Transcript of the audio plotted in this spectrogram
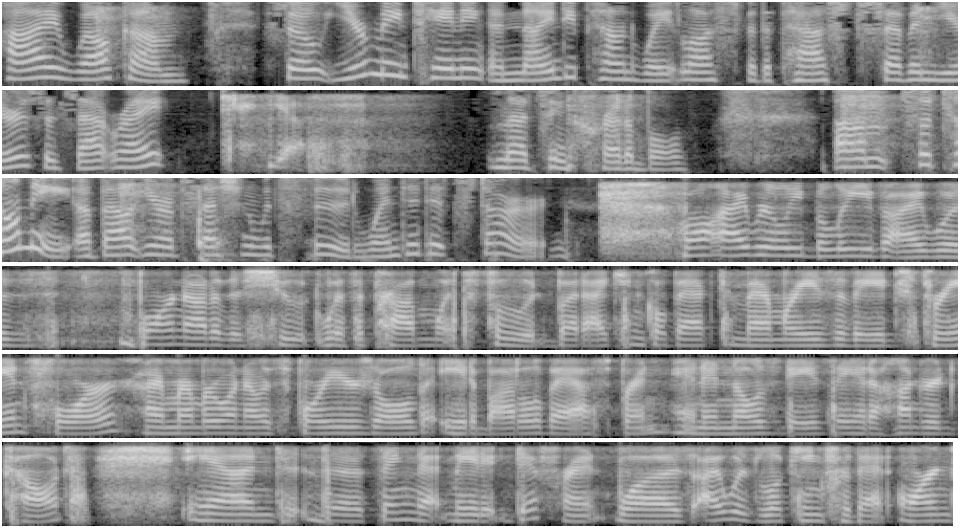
Hi, welcome. So you're maintaining a 90 pound weight loss for the past seven years, is that right? Yes. That's incredible. Um, so tell me about your obsession with food. When did it start? Well, I really believe I was born out of the chute with a problem with food, but I can go back to memories of age three and four. I remember when I was four years old, I ate a bottle of aspirin, and in those days they had a hundred count. And the thing that made it different was I was looking for that orange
